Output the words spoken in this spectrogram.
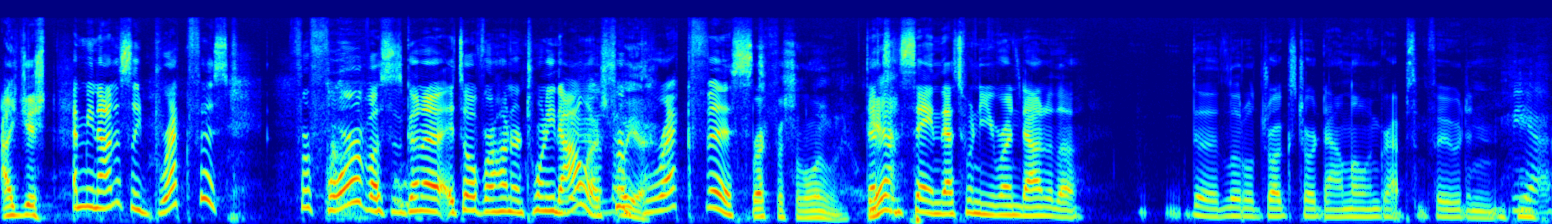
I just I mean, honestly, breakfast for four of us is gonna it's over one hundred twenty dollars Yeah, for Oh, yeah. breakfast. Breakfast alone. That's Yeah. insane. That's when you run down to the the little drugstore down low and grab some food and Yeah.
